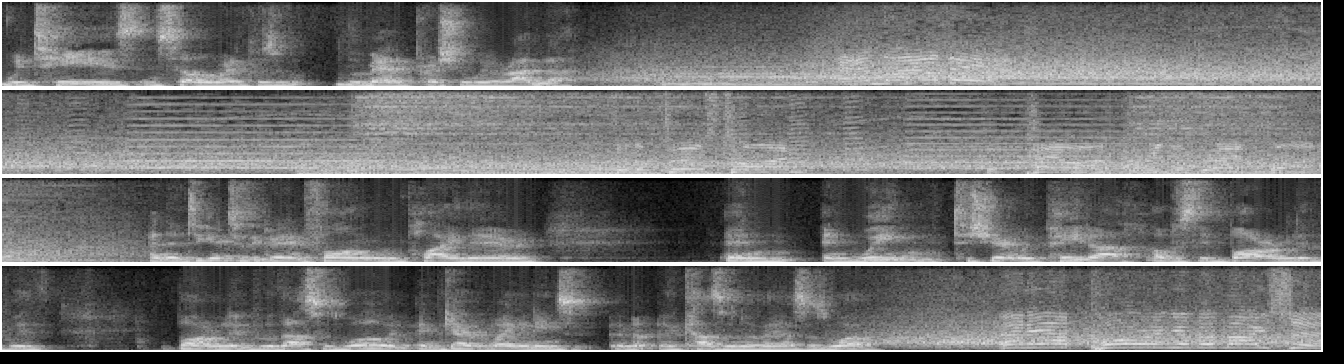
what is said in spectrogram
with tears and celebrating because of the amount of pressure we were under. And they are there. For the first time, the Power are in the grand final. and then to get to the grand final and play there and and, win to share it with Peter. Obviously, Byron lived with Byron lived with us as well, and, and Gavin Wanganeen's a, a cousin of ours as well. An outpouring of emotion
